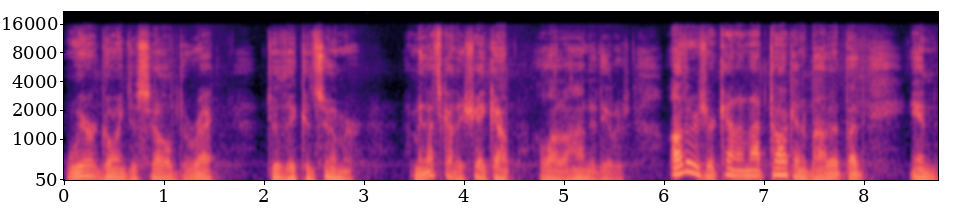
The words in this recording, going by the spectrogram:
we're going to sell direct to the consumer. I mean, that's got to shake up a lot of Honda dealers. Others are kind of not talking about it, but in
